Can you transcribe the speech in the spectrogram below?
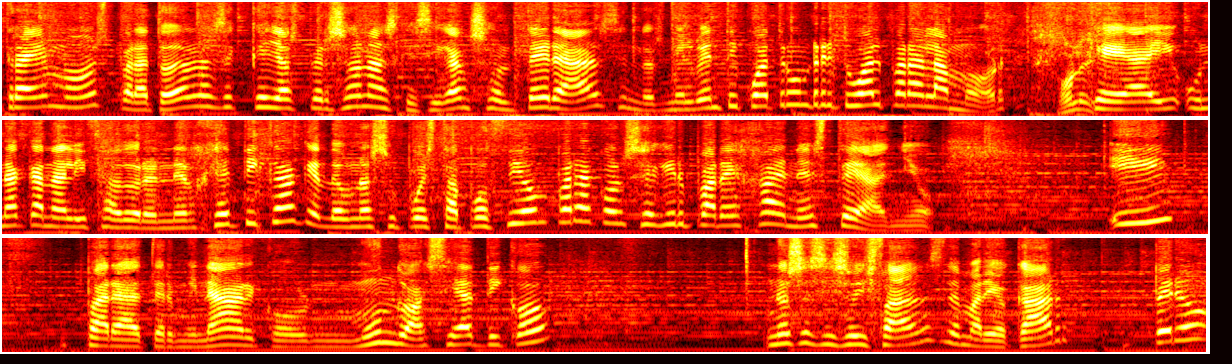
traemos para todas las- aquellas personas que sigan solteras en 2024 un ritual para el amor. Ole. Que hay una canalizadora energética que da una supuesta poción para conseguir pareja en este año. Y para terminar con mundo asiático, no sé si sois fans de Mario Kart, pero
